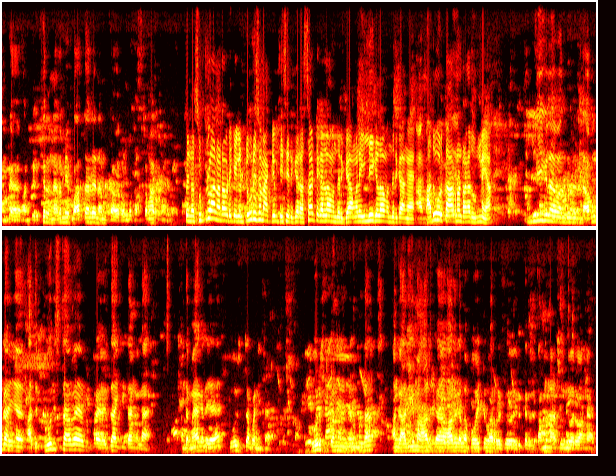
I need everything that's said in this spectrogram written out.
அங்கே அங்கே இருக்கிற நிலைமையை பார்த்தாலே நமக்கு அது ரொம்ப கஷ்டமா இருக்கும். இப்ப இந்த சுற்றுலா நடவடிக்கைகள் டூரிசம் ஆக்டிவிட்டிஸ் இருக்கு ரெசார்ட்டுகள்லாம் வந்திருக்கு அவங்கள இல்லீகலா வந்திருக்காங்க. அதுவும் ஒரு காரணம்ன்றாங்க அது உண்மையா? இல்லீகலா வந்தது இல்லை. அவங்க அது டூரிஸ்டாவே இதாக்கிட்டாங்கல்ல. அந்த மேഖലயை டூரிஸ்டா பண்ணிட்டாங்க. டூரிஸ்ட் பண்ணது தான் அங்க அதிகமா ஆளுக்க ஆளுகள்லாம் போயிட்டு வர்றதுக்கு இருக்கிறது. தமிழ்நாட்டுல இருந்து வருவாங்க.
